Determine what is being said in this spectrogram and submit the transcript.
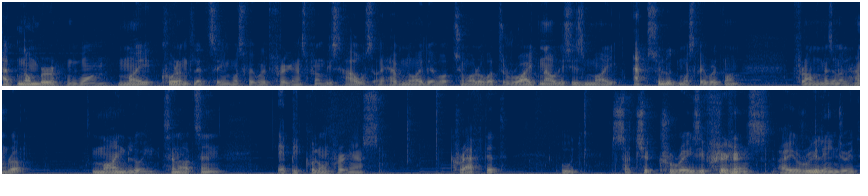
at number one my current let's say most favorite fragrance from this house i have no idea about tomorrow but right now this is my absolute most favorite one from maison alhambra. Mind-blowing. 10 out of 10 epic cologne fragrance. Crafted oud such a crazy fragrance. I really enjoyed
